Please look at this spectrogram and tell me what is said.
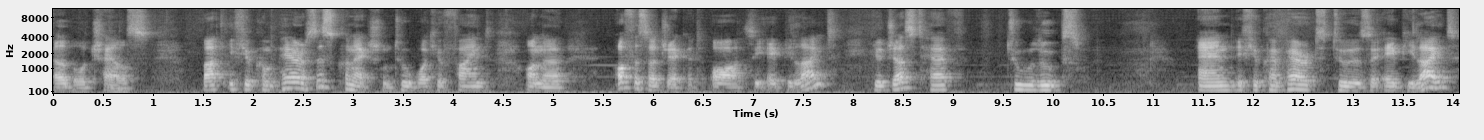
elbow shells. But if you compare this connection to what you find on a officer jacket or the AP Light, you just have two loops. And if you compare it to the AP Light,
